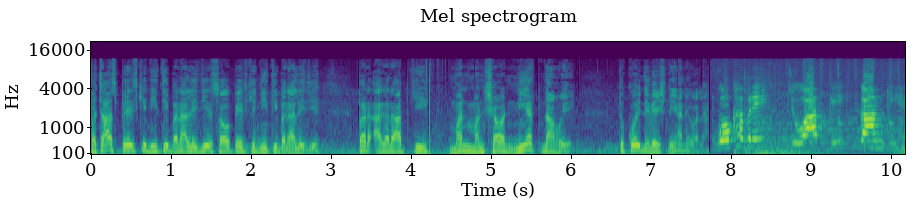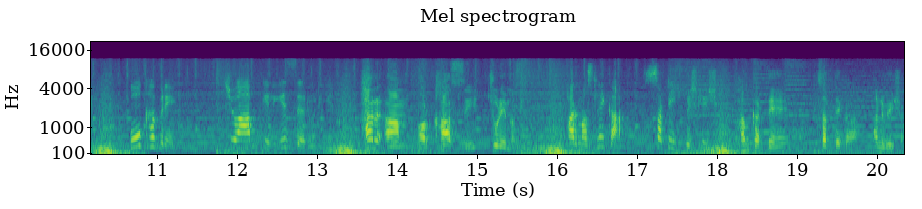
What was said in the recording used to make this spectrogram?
पचास पेज की नीति बना लीजिए सौ पेज की नीति बना लीजिए। पर अगर आपकी मन मंशा और नियत ना हुए तो कोई निवेश नहीं आने वाला। वो खबरें जो आपके काम की है। वो खबरें जो आपके लिए ज़रूरी है। हर आम और खास से जुड़े मसले। हर मसले का सटीक विश्लेषण। हम करते हैं सत्य का अन्वेषण।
